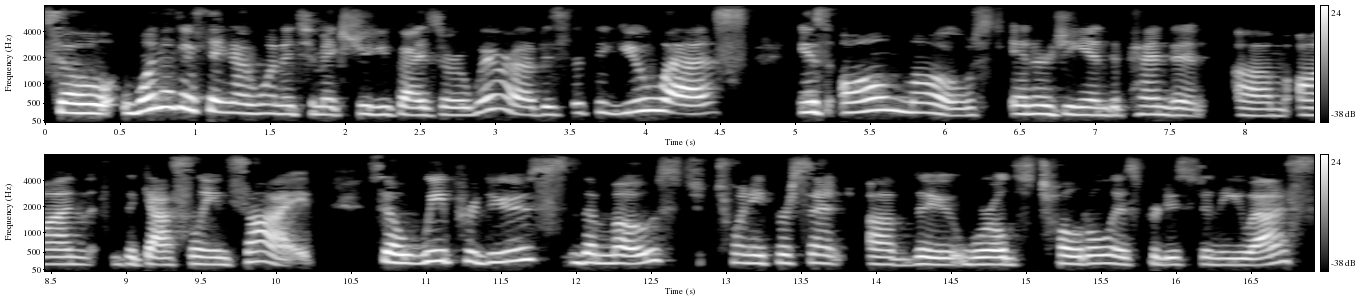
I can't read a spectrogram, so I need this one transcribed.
So one other thing I wanted to make sure you guys are aware of is that the U.S. is almost energy independent um, on the gasoline side. So we produce the most, 20% of the world's total is produced in the US,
